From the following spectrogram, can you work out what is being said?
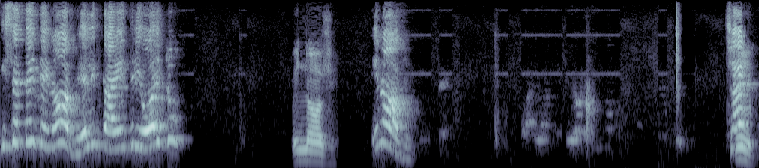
E 79, ele está entre 8 E 9. e 9. Certo? Sim.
